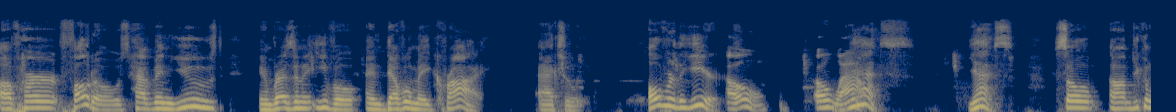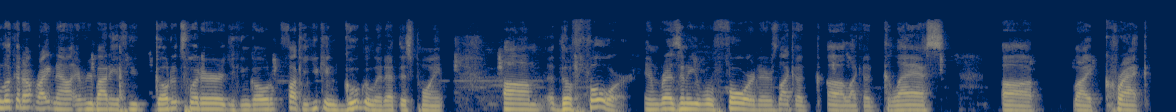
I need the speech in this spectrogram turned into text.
of her photos have been used in Resident Evil and Devil May Cry, actually, over the years. Oh, oh wow! Yes, yes. So um, you can look it up right now, everybody. If you go to Twitter, you can go fuck it, you can Google it at this point um the four in resident evil 4 there's like a uh, like a glass uh like crack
